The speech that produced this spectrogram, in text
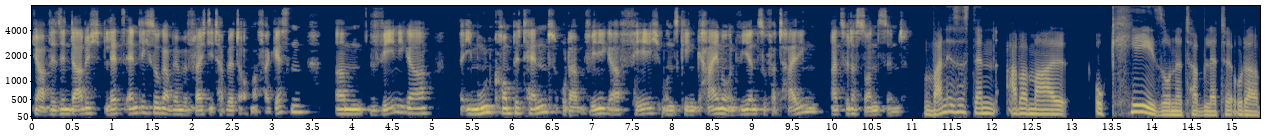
ja, wir sind dadurch letztendlich sogar, wenn wir vielleicht die Tablette auch mal vergessen, ähm, weniger immunkompetent oder weniger fähig, uns gegen Keime und Viren zu verteidigen, als wir das sonst sind. Wann ist es denn aber mal okay, so eine Tablette oder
